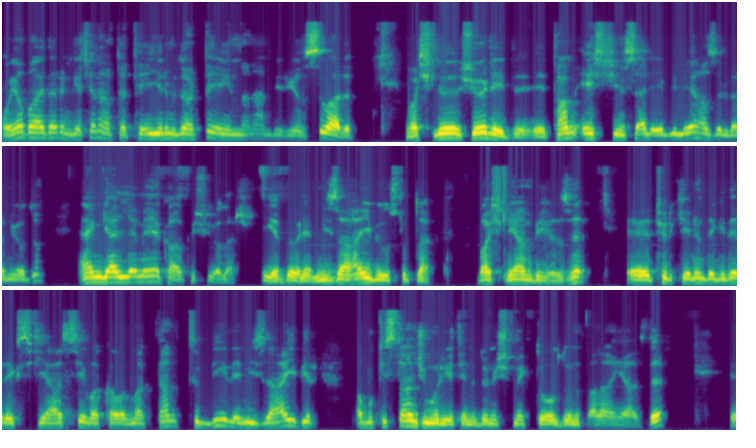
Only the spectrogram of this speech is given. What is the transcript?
Oya Baydar'ın geçen hafta T24'te yayınlanan bir yazısı vardı. Başlığı şöyleydi, e, tam eşcinsel evliliğe hazırlanıyordum, engellemeye kalkışıyorlar diye böyle mizahi bir üslupla başlayan bir yazı. E, Türkiye'nin de giderek siyasi vaka olmaktan tıbbi ve mizahi bir Abukistan Cumhuriyeti'ne dönüşmekte olduğunu falan yazdı. E,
